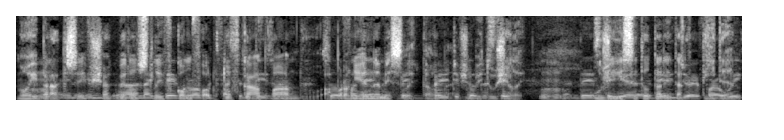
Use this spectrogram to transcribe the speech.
Moji bratři však vyrostli v komfortu v Katmandu a pro ně je nemyslitelné, že by tu žili. Užijí si to tady tak týden.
